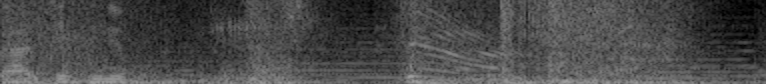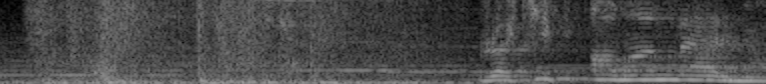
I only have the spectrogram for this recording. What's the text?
Merkezini bul. Rakip aman vermiyor.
